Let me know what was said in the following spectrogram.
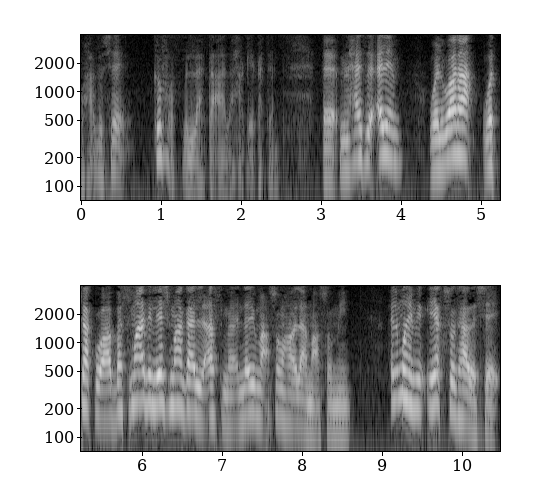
وهذا شيء كفر بالله تعالى حقيقة. آه، من حيث العلم والورع والتقوى. بس ما أدري ليش ما قال العصمة النبي معصوم هؤلاء معصومين. المهم يقصد هذا الشيء.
